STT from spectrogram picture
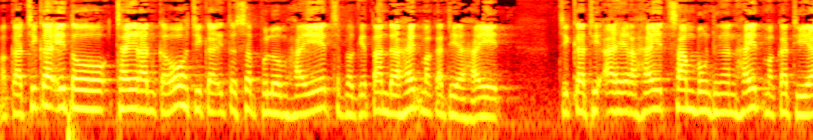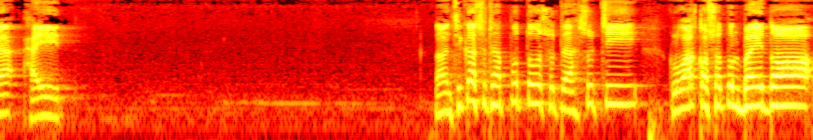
Maka jika itu cairan keruh, jika itu sebelum haid sebagai tanda haid maka dia haid. Jika di akhir haid sambung dengan haid maka dia haid. Nah, jika sudah putus, sudah suci, keluar kosotul baido,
